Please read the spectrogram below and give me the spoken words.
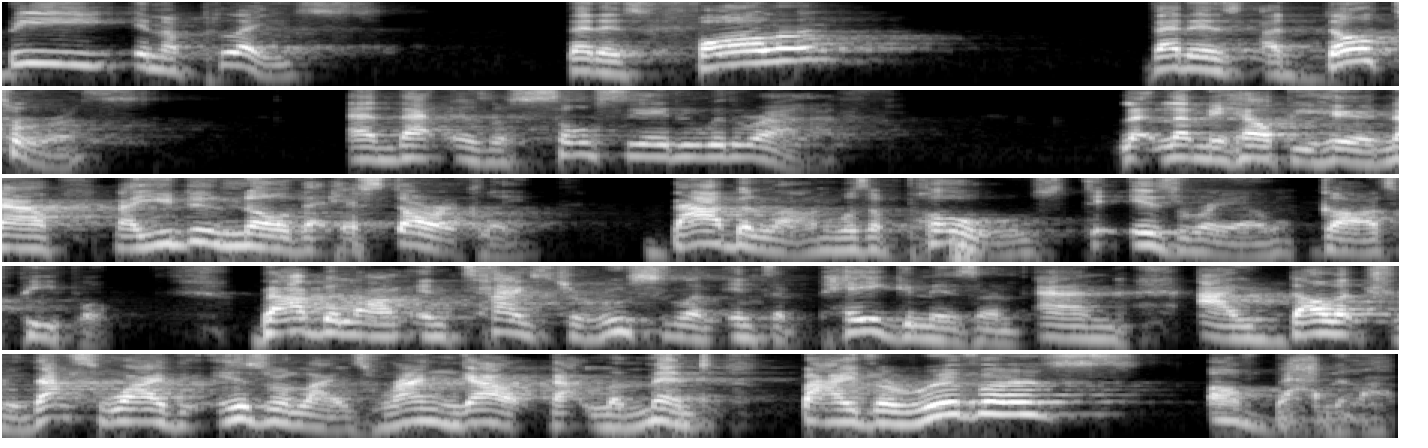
be in a place that is fallen, that is adulterous, and that is associated with wrath. Let, let me help you here. Now, now you do know that historically, Babylon was opposed to Israel, God's people. Babylon enticed Jerusalem into paganism and idolatry. That's why the Israelites rang out that lament by the rivers of Babylon.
